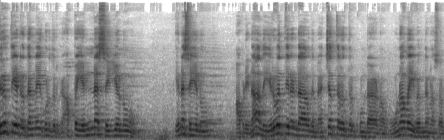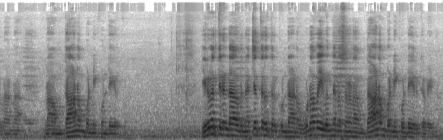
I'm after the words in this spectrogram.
திருப்தியற்ற தன்மையை கொடுத்துருக்கு. அப்போ என்ன செய்யணும்? என்ன செய்யணும்? அப்படின்னா அந்த இருபத்தி ரெண்டாவது நட்சத்திரத்திற்குண்டான உணவை வந்து என்ன சொல்கிறான்னா நாம் தானம் பண்ணி கொண்டே இருக்கணும். இருபத்தி ரெண்டாவது நட்சத்திரத்திற்குண்டான உணவை வந்து என்ன சொன்ன நாம் தானம் பண்ணி கொண்டே இருக்க வேண்டும்.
